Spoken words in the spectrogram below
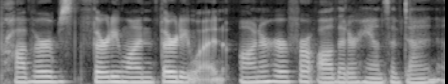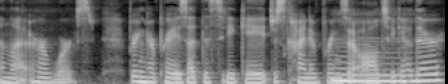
Proverbs 31 31. Honor her for all that her hands have done and let her works bring her praise at the city gate. Just kind of brings it all together.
